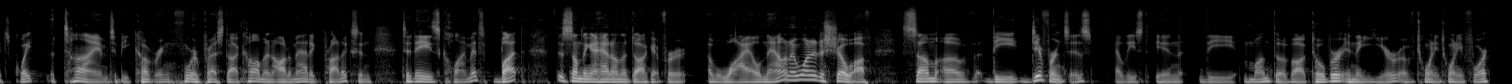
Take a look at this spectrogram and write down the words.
it's quite the time to be covering WordPress.com and Automattic products in today's climate. But this is something I had on the docket for a while now, and I wanted to show off some of the differences, at least in the month of October in the year of 2024,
